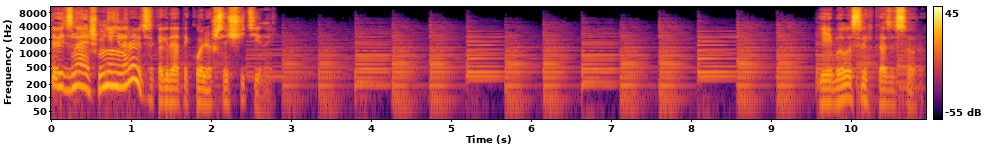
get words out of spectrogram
Ты ведь знаешь, мне не нравится, когда ты колешься щетиной». Ей было слегка за сорок,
